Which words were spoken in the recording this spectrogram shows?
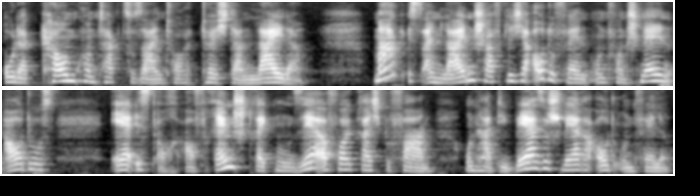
oder kaum Kontakt zu seinen Töchtern, leider. Mark ist ein leidenschaftlicher Autofan und von schnellen Autos. Er ist auch auf Rennstrecken sehr erfolgreich gefahren und hat diverse schwere Autounfälle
